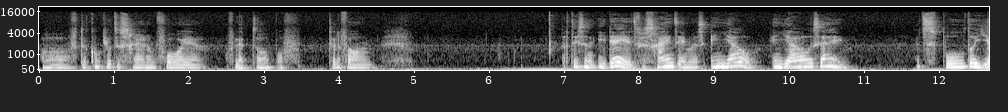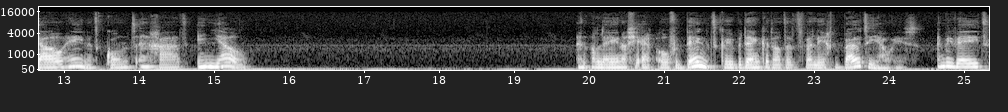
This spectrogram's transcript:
of de computerscherm voor je, of laptop of telefoon. Dat is een idee, het verschijnt immers in jou, in jouw zijn. Het spoelt door jou heen. Het komt en gaat in jou. En alleen als je erover denkt, kun je bedenken dat het wellicht buiten jou is. En wie weet,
